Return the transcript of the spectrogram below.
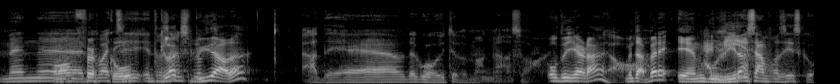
Men eh, Og han det var et interessant Hva slags by er det? Ja, det, det går utover mange, altså. Og det gjør det? Ja. Men det er bare én Det er mye i San Francisco.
